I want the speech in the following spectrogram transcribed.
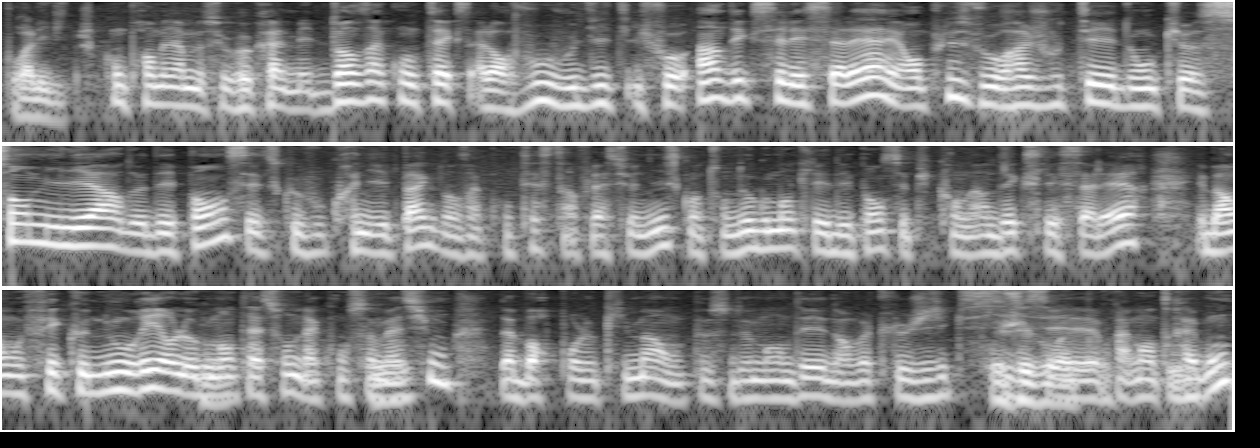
pour aller vite. Je comprends bien, M. Coquerel, mais dans un contexte, alors vous, vous dites il faut indexer les salaires et en plus vous rajoutez donc 100 milliards de dépenses. Est-ce que vous ne craignez pas que dans un contexte inflationniste, quand on augmente les dépenses et puis qu'on indexe les salaires, eh ben on ne fait que nourrir l'augmentation de la consommation D'abord pour le climat, on peut se demander dans votre logique si c'est vraiment très bon.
